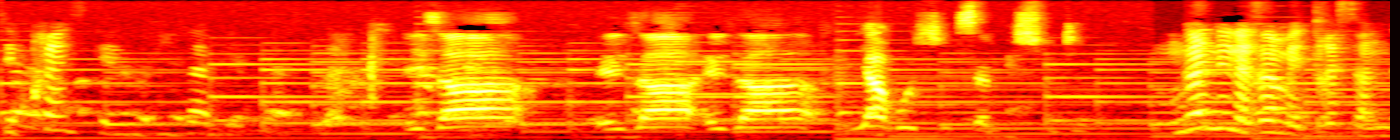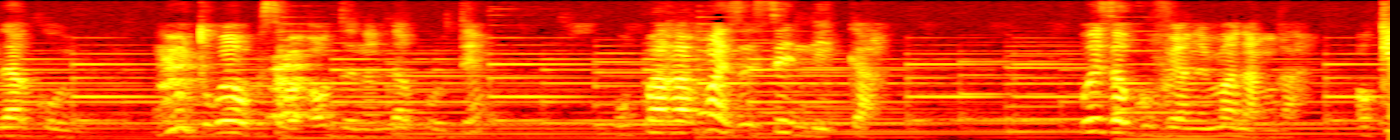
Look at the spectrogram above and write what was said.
C'est presque invivable. Eza eza eza ya ko sukisa biso te. Nga nde naza maîtresse ya ndako oyo. Yo tokoya kopesa ba ordre na ndako te. Auparavant eza se leka. Oyo eza gouvernement na nga. OK?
